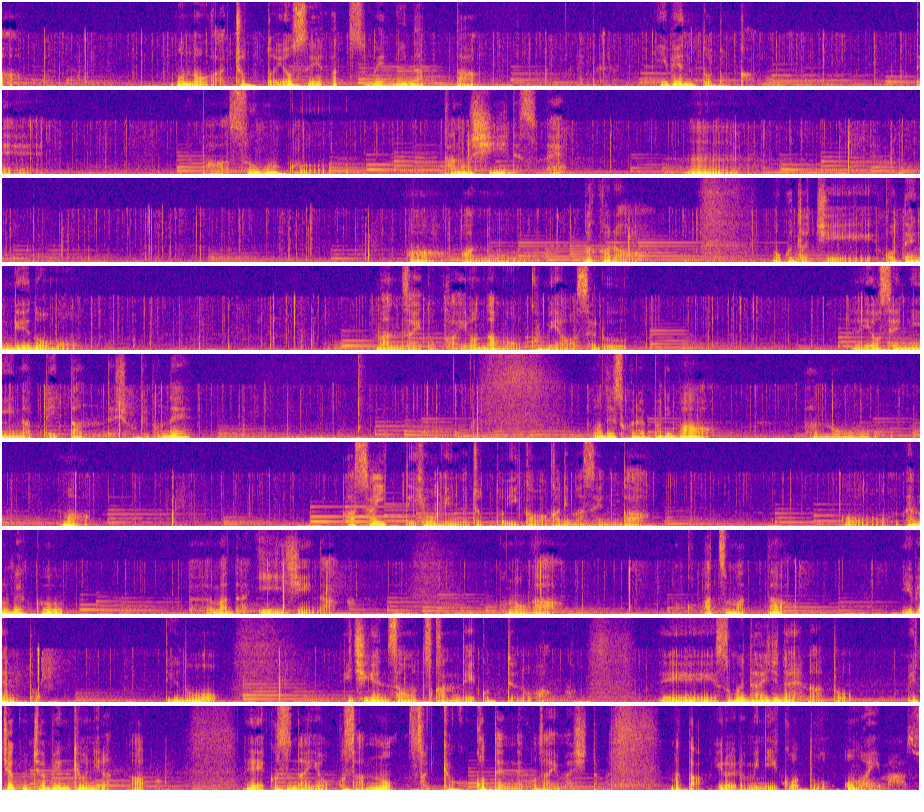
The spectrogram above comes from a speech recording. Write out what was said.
ものがちょっと寄せ集めになったイベントとかで、やっぱすごく楽しいですね。うん。まあ、あの、だから、僕たち古典芸能も漫才とかいろんなもん組み合わせる予選になっていったんでしょうけどね。まあですからやっぱりまあ、あのまあ、浅いって表現がちょっといいかわかりませんが、こう、なるべく、まだイージーなものが集まったイベントっていうのを一元さんを掴んでいくっていうのは、えー、すごい大事なんやなと、めちゃくちゃ勉強になった、えー、楠田陽子さんの作曲古典でございました。またいろいろ見に行こうと思います。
